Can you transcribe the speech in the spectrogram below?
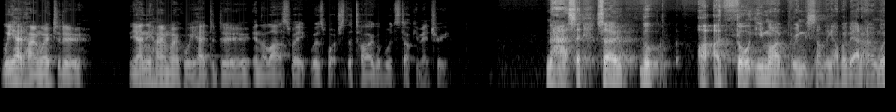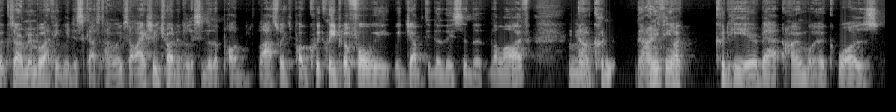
we had homework to do. The only homework we had to do in the last week was watch the Tiger Woods documentary. Nah, so so look, I, I thought you might bring something up about homework because I remember I think we discussed homework. So I actually tried to listen to the pod last week's pod quickly before we we jumped into this and the, the live, and I hmm. couldn't. The only thing I could hear about homework was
